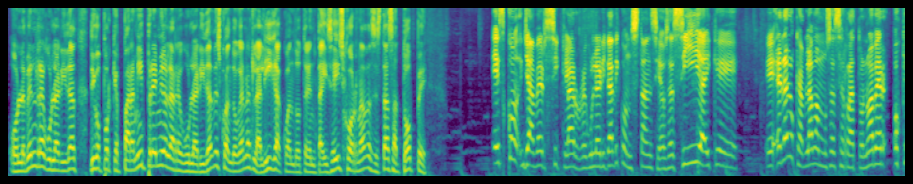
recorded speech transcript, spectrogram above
o le ven regularidad. Digo, porque para mí premio a la regularidad es cuando ganas la liga, cuando 36 jornadas estás a tope. Es con, ya a ver, sí, claro, regularidad y constancia. O sea, sí hay que. eh, era lo que hablábamos hace rato, ¿no? A ver, ok,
